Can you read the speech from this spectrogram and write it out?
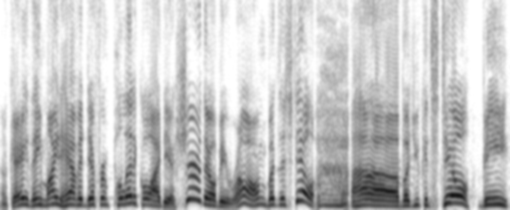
Okay, they might have a different political idea. Sure, they'll be wrong, but they still, uh, but you could still be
